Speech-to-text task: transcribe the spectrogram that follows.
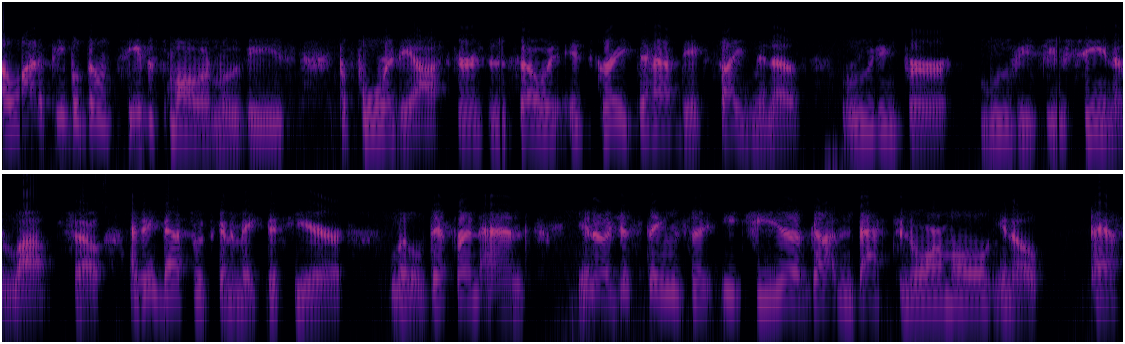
a lot of people don't see the smaller movies before the Oscars, and so it, it's great to have the excitement of rooting for movies you've seen and loved. So I think that's what's going to make this year a little different, and you know just things that each year have gotten back to normal. You know past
